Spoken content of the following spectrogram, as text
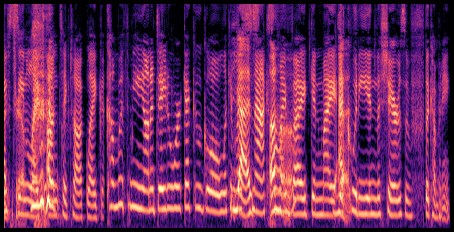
you've true. seen like on TikTok, like come with me on a day to work at Google. Look at my Yes, snacks and my uh-huh. bike and my Yes. equity in the shares of the company.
